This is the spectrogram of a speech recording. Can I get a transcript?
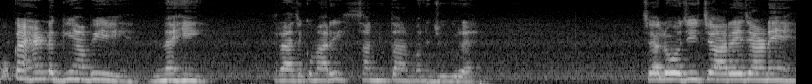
ਉਹ ਕਹਿਣ ਲੱਗੀਆਂ ਵੀ ਨਹੀਂ, ਰਾਜਕੁਮਾਰੀ, ਸਾਨੂੰ ਤਾਂ ਮਨਜ਼ੂਰ ਹੈ। ਚਲੋ ਜੀ, ਚਾਰੇ ਜਾਣੇ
